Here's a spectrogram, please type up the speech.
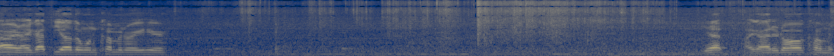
All right, I got the other one coming right here. Yep, I got it all coming.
